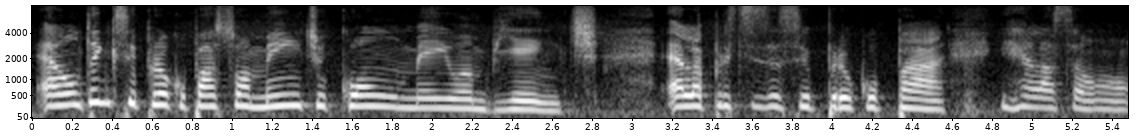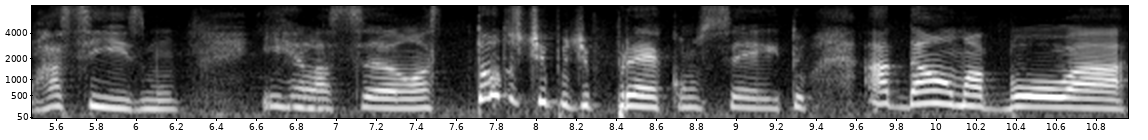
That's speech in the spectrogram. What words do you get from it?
Ela não tem que se preocupar somente com o meio ambiente. Ela precisa se preocupar em relação ao racismo, em relação a todo tipo de preconceito, a dar uma boa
